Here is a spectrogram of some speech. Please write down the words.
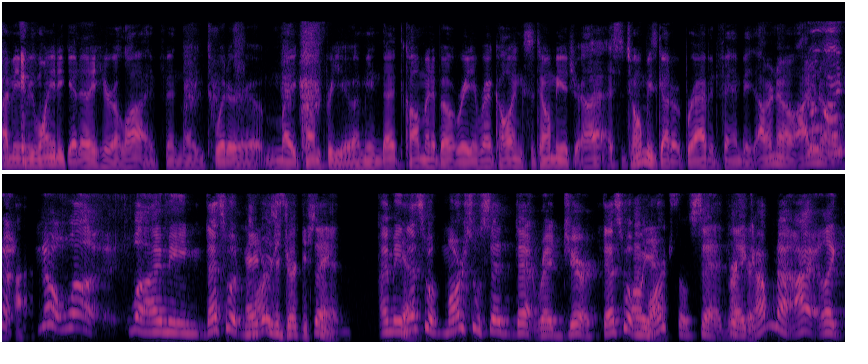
I mean, we want you to get out of here alive, and like Twitter might come for you. I mean, that comment about Radiant Red calling Satomi, a, uh, Satomi's got a rabid fan base. I don't know. I don't no, know. I. I- no, well, well, I mean, that's what And it is a Marshall jerky said. thing. I mean, Yeah. that's what Marshall said. That red jerk. That's what Oh, yeah. Marshall said. For like, sure. I'm not. I like.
